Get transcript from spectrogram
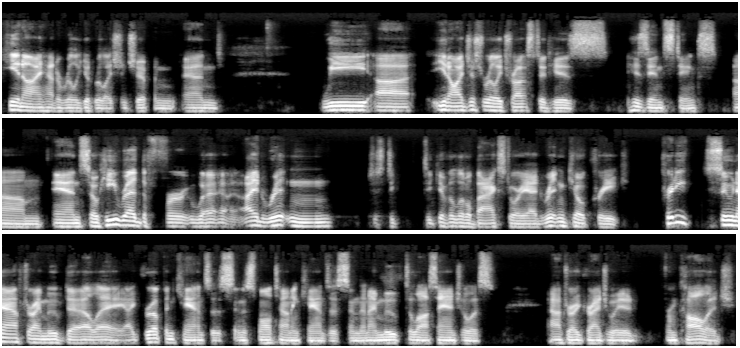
he and I had a really good relationship, and and we, uh, you know, I just really trusted his his instincts. Um, and so he read the first, I had written, just to, to give a little backstory, I'd written Kill Creek pretty soon after I moved to LA. I grew up in Kansas, in a small town in Kansas, and then I moved to Los Angeles after I graduated from college.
